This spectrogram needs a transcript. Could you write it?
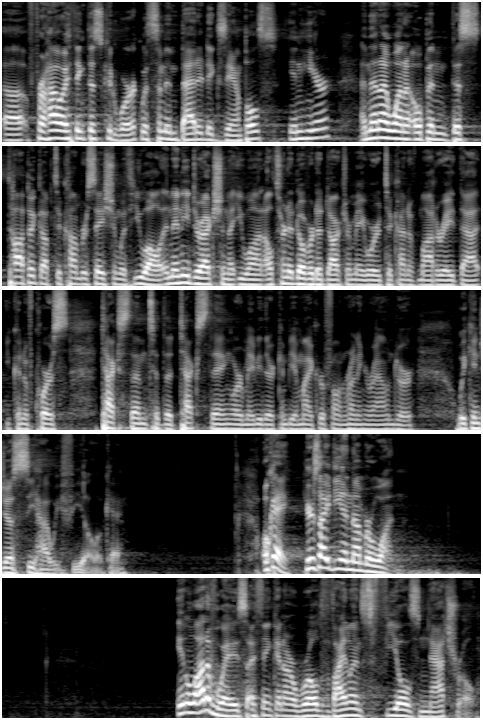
uh, for how I think this could work with some embedded examples in here. And then I want to open this topic up to conversation with you all in any direction that you want. I'll turn it over to Dr. Mayward to kind of moderate that. You can, of course, text them to the text thing, or maybe there can be a microphone running around, or we can just see how we feel, okay? Okay, here's idea number one. In a lot of ways, I think in our world, violence feels natural.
